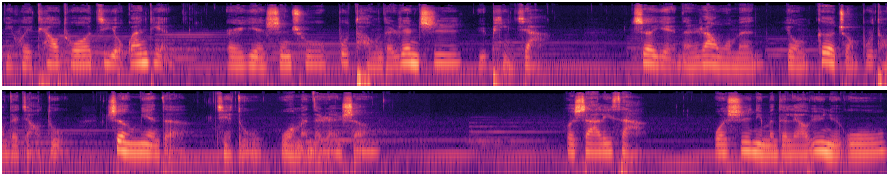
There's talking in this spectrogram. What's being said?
你会跳脱既有观点，而衍生出不同的认知与评价。这也能让我们用各种不同的角度，正面的解读我们的人生。我是阿丽萨，我是你们的疗愈女巫，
